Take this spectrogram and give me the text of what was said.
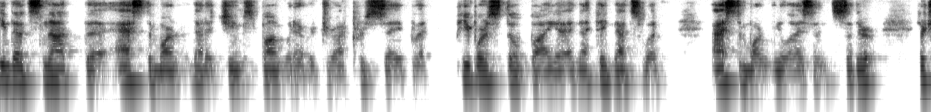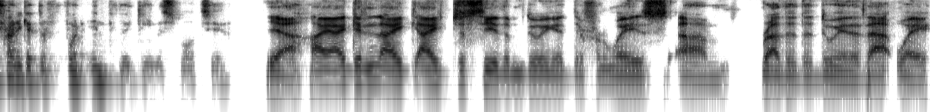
even though it's not the Aston Martin that a James Bond would ever per se, but people are still buying it, and I think that's what Aston Martin realized, and so they're they're trying to get their foot into the game as well too. Yeah, I I can I I just see them doing it different ways. Um, rather than doing it that way.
